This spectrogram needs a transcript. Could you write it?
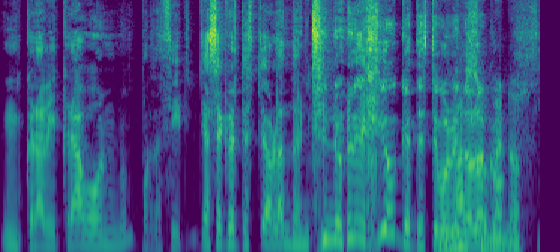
un Krabi Krabon, ¿no? Por decir, ya sé que te estoy hablando en chino elegio, que te estoy volviendo Más loco. O menos.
